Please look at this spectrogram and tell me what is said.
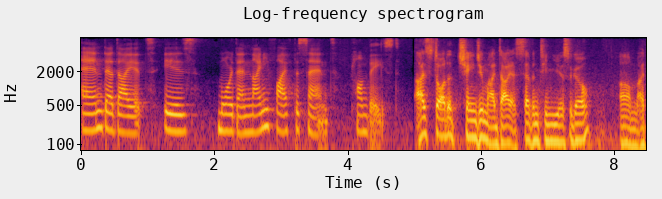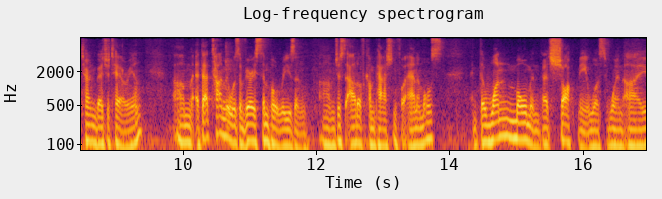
And their diet is more than 95% plant-based. I started changing my diet 17 years ago. Um, I turned vegetarian. Um, at that time, it was a very simple reason, um, just out of compassion for animals. The one moment that shocked me was when I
